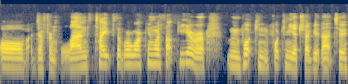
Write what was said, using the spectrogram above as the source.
of a different land type that we're working with up here, or I mean, what can what can you attribute that to?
